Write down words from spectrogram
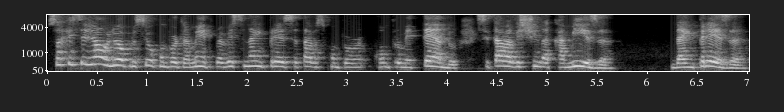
Só que você já olhou para o seu comportamento para ver se na empresa você estava se comprometendo, se estava vestindo a camisa da empresa?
